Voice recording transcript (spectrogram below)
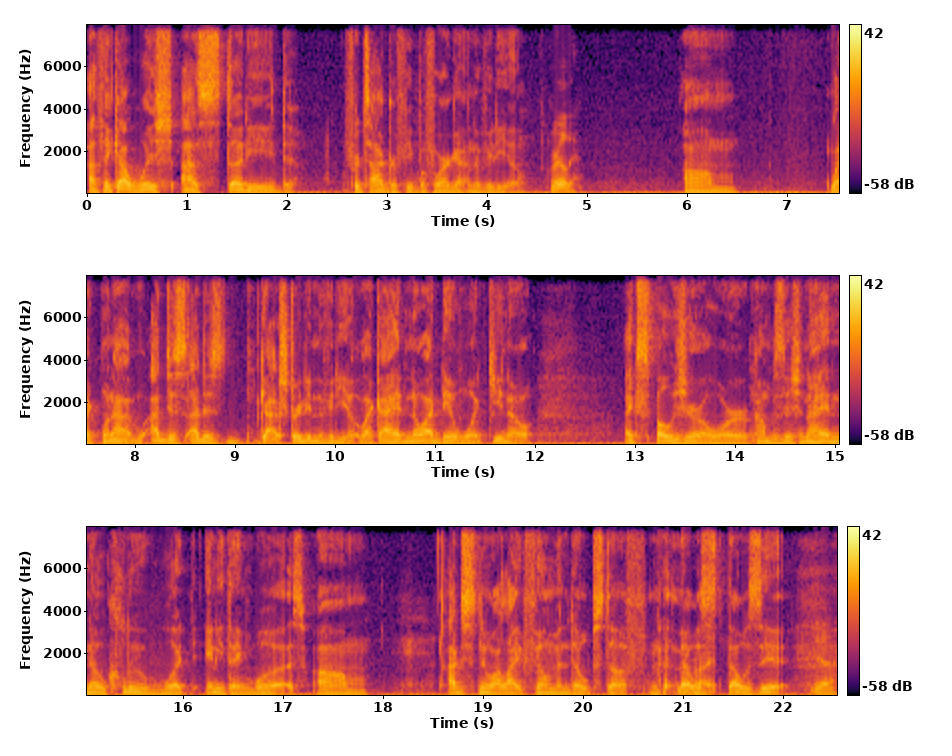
I think I wish I studied photography before I got into video. Really? Um, like when I, I just, I just got straight into video. Like I had no idea what you know, exposure or composition. I had no clue what anything was. Um, I just knew I liked filming dope stuff. that was Right. that was it. Yeah.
